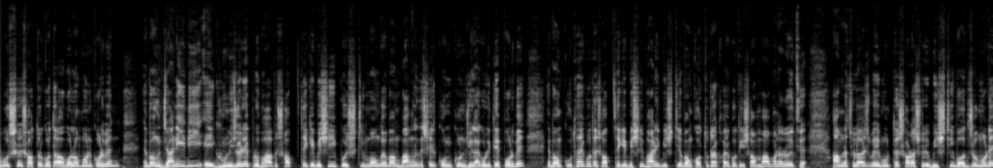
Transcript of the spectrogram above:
অবশ্যই সতর্কতা অবলম্বন করবেন এবং জানিয়ে দিই, এই ঘূর্ণিঝড়ের প্রভাব সব থেকে বেশি পশ্চিমবঙ্গ এবং বাংলাদেশের কোন কোন জেলাগুলিতে পড়বে এবং কোথায় কোথায় সব থেকে বেশি ভারী বৃষ্টি এবং কতটা ক্ষয়ক্ষতির সম্ভাবনা রয়েছে। আমরা চলে আসব এই মুহূর্তে সরাসরি বৃষ্টি বজ্র মোড়ে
